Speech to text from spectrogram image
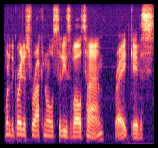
one of the greatest rock and roll cities of all time, right? Gave us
